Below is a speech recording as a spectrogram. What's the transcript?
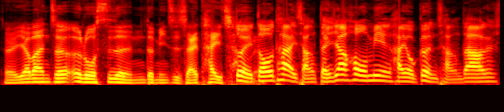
对，要不然这俄罗斯人的名字实在太长。对，都太长。等一下后面还有更长，大家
